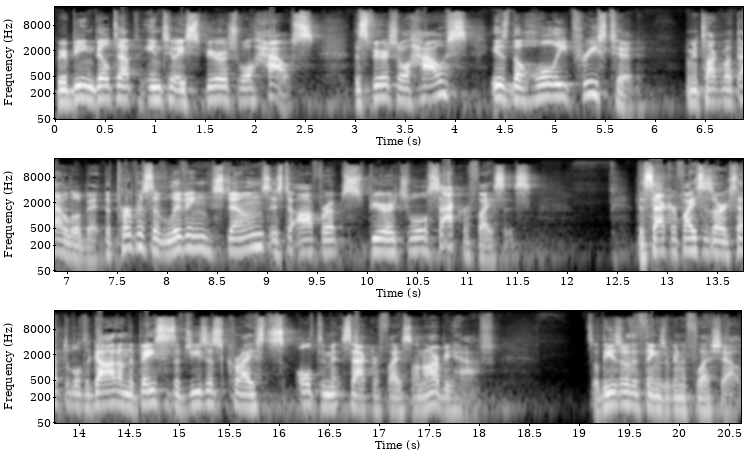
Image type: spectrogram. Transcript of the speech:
We are being built up into a spiritual house. The spiritual house is the holy priesthood. I'm going to talk about that a little bit. The purpose of living stones is to offer up spiritual sacrifices. The sacrifices are acceptable to God on the basis of Jesus Christ's ultimate sacrifice on our behalf. So these are the things we're going to flesh out.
